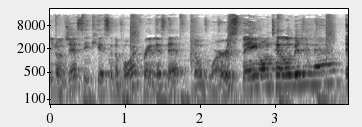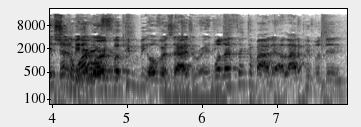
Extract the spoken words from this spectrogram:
you know, Jesse kissing a boyfriend. Is that the worst thing on television now? It shouldn't be the worst, but people be over exaggerating. Well, let's think about it. A lot of people didn't,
